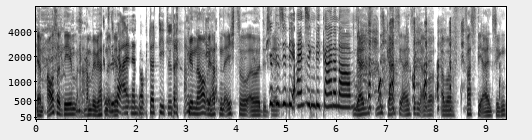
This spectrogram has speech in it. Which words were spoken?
Ähm, außerdem haben wir, wir hatten, wir, allen einen Doktortitel dran. Genau, wir hatten echt so. Äh, ich glaube, wir sind die einzigen, die keinen haben. Ja, nicht, nicht ganz die einzigen, aber aber fast die einzigen.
